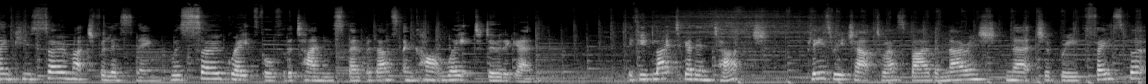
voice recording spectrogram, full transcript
Thank you so much for listening. We're so grateful for the time you spent with us and can't wait to do it again. If you'd like to get in touch, please reach out to us via the Nourish, Nurture, Breathe Facebook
